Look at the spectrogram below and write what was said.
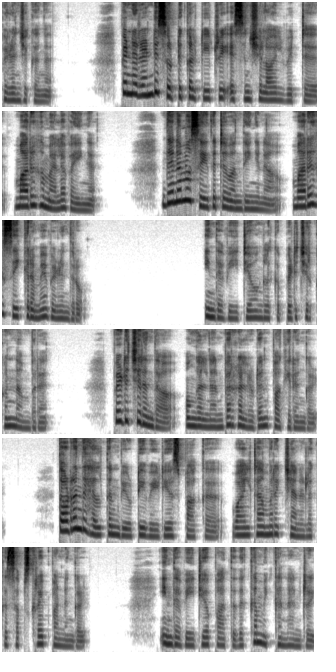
பிழிஞ்சுக்குங்க. பின்ன ரெண்டு சொட்டுக்கள் டீ ட்ரீ எசென்ஷியல் ஆயில் விட்டு மருகு மேலே வைங்க. தினமும் செய்துட்டு வந்தீங்கன்னா மருகு சீக்கிரமே விழுந்துரும். இந்த வீடியோ உங்களுக்கு பிடிச்சிருக்குன்னு நம்புகிறேன் பிடிச்சிருந்தா உங்கள் நண்பர்களுடன் பகிருங்கள். தொடர்ந்து ஹெல்த் அண்ட் பியூட்டி வீடியோஸ் பார்க்க வைல்ட் டாமரிக் சேனலுக்கு சப்ஸ்கிரைப் பண்ணுங்கள். இந்த வீடியோ பார்த்ததுக்கு மிக்க நன்றி.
